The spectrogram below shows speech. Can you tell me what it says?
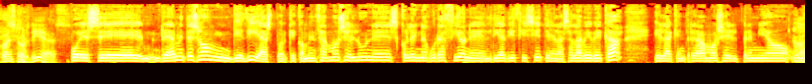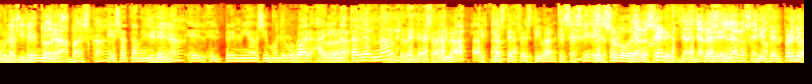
¿Cuántos días? Pues eh, realmente son 10 días, porque comenzamos el lunes con la inauguración, el día 17, en la sala BBK, en la que entregamos el premio, uno de una los directora premios, vasca, exactamente, Elena. el, el premio Simón de Beauvoir a Perdona, Elena Taberna. No te vengas arriba, es que este festival Que es así, es es solo de Ya lo sé, mujeres. ya- ya lo sé, ya lo sé, Dice no, el premio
